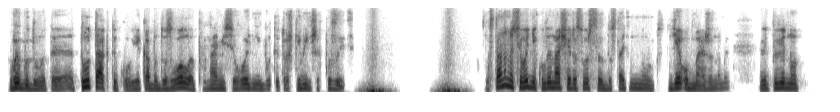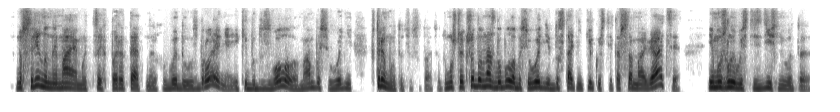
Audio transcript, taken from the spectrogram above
вибудувати ту тактику, яка би дозволила принаймні сьогодні бути трошки в інших позиціях. Станом на сьогодні, коли наші ресурси достатньо ну, є обмеженими, відповідно, ми все рівно не маємо цих паритетних видів озброєння, які б дозволили нам би сьогодні втримувати цю ситуацію. Тому що якщо б в нас була б сьогодні достатній кількості та ж сама авіація і можливості здійснювати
